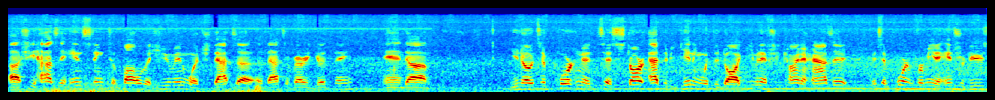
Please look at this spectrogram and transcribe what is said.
uh, she has the instinct to follow the human, which that's a, that's a very good thing. And uh, you know, it's important to, to start at the beginning with the dog, even if she kind of has it. It's important for me to introduce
